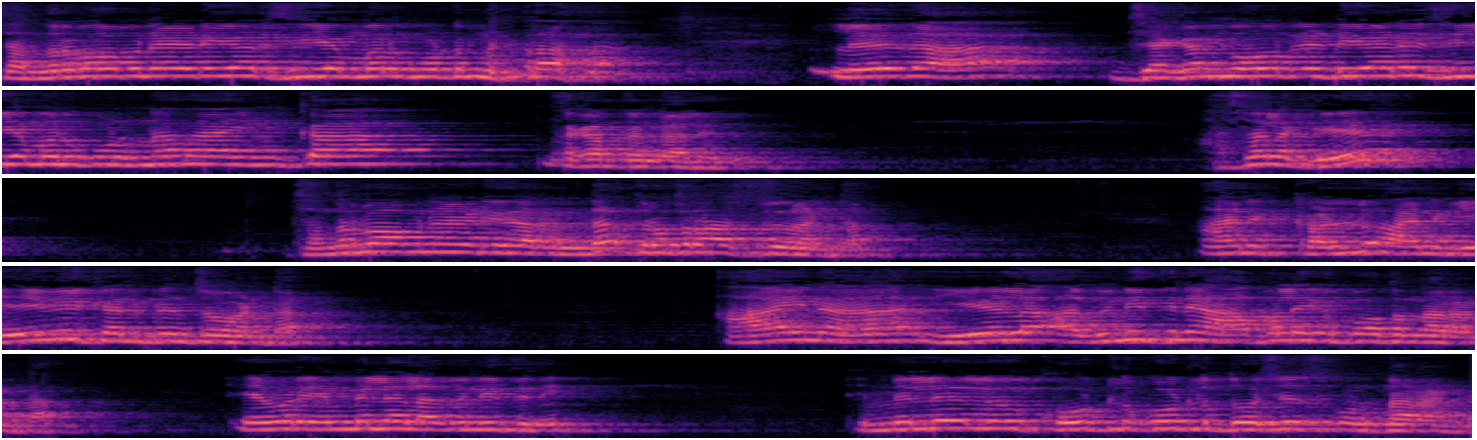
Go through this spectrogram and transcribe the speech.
చంద్రబాబు నాయుడు గారు సీఎం అనుకుంటున్నారా? లేదా జగన్మోహన్ రెడ్డి గారే సీఎం అనుకుంటున్నారా? ఇంకా నాకు అర్థం కాలేదు. అసలుకి చంద్రబాబు నాయుడు గారంట ధృతరాష్ట్రులు అంట. ఆయన కళ్ళు ఆయనకి ఏమీ కనిపించవంట. ఆయన వీళ్ళ అవినీతిని ఆపలేకపోతున్నారంట. ఎవరు ఎమ్మెల్యేల అవినీతిని? ఎమ్మెల్యేలు కోట్లు కోట్లు దోషేసుకుంటున్నారంట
